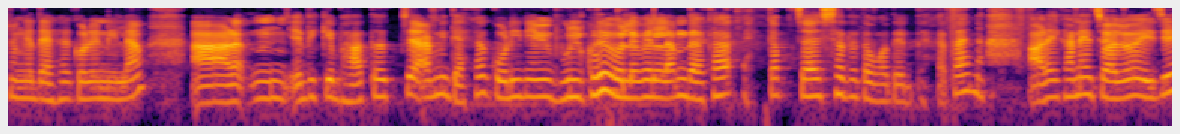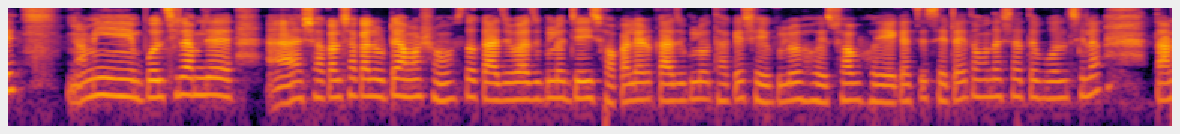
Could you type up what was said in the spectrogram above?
সঙ্গে দেখা করে নিলাম। আর এদিকে ভাত হচ্ছে। আমি দেখা করিনি, আমি ভুল করে বলে ফেললাম। দেখা, এক কাপ চায়ের সাথে তোমাদের দেখা, তাই না? আর এখানে চলো, এই যে, আমি বলছিলাম যে সকাল সকাল উঠে আমার সমস্ত কাজ বাজগুলো যেই সকালের কাজগুলো থাকে হয়ে, সব হয়ে গেছে। সেটাই তোমাদের সাথে বলছিলাম। তার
